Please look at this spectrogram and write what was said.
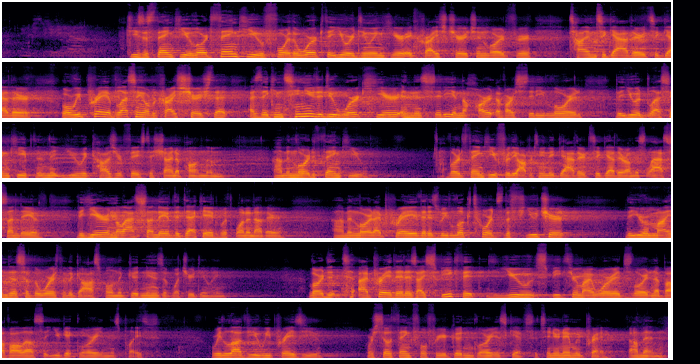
Jesus, thank you. Lord, thank you for the work that you are doing here at Christ Church, and Lord, for time to gather together. Lord, we pray a blessing over Christ Church that as they continue to do work here in this city, in the heart of our city, Lord, that you would bless and keep them, that you would cause your face to shine upon them. Um, and Lord, thank you. Lord, thank you for the opportunity to gather together on this last Sunday of the year and the last Sunday of the decade with one another. Um, and Lord, I pray that as we look towards the future, that you remind us of the worth of the gospel and the good news of what you're doing. Lord, I pray that as I speak, that you speak through my words, Lord, and above all else, that you get glory in this place. We love you, we praise you. We're so thankful for your good and glorious gifts. It's in your name we pray. Amen.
